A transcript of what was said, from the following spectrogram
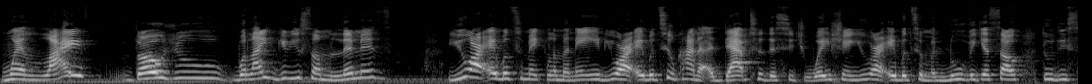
when life throws you, when life give you some limits, you are able to make lemonade. You are able to kind of adapt to the situation. You are able to maneuver yourself through these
